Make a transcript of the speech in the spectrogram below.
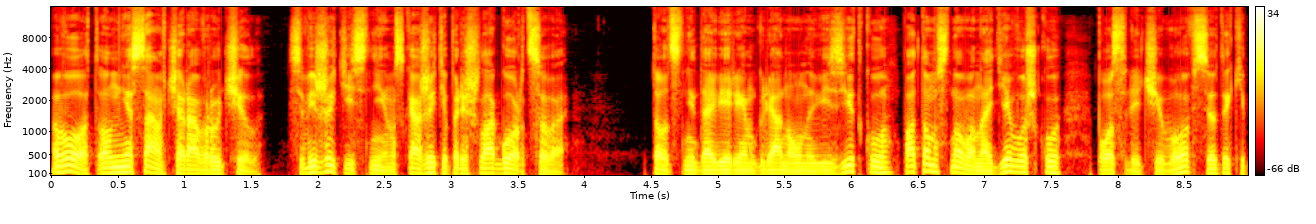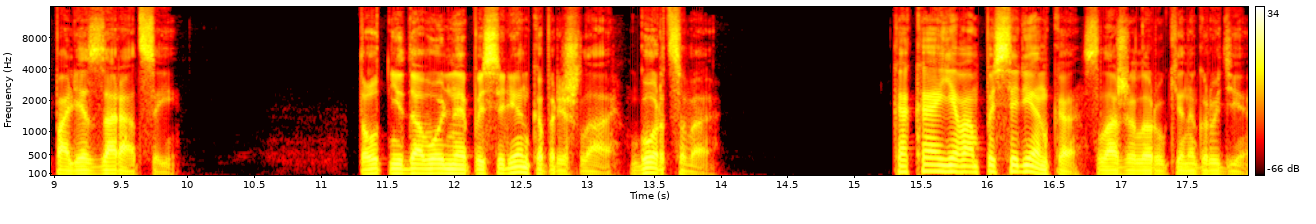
«Вот, он мне сам вчера вручил. Свяжитесь с ним, скажите, пришла Горцева». Тот с недоверием глянул на визитку, потом снова на девушку, после чего все-таки полез за рацией. «Тут недовольная поселенка пришла, Горцева». «Какая я вам поселенка?» — сложила руки на груди.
